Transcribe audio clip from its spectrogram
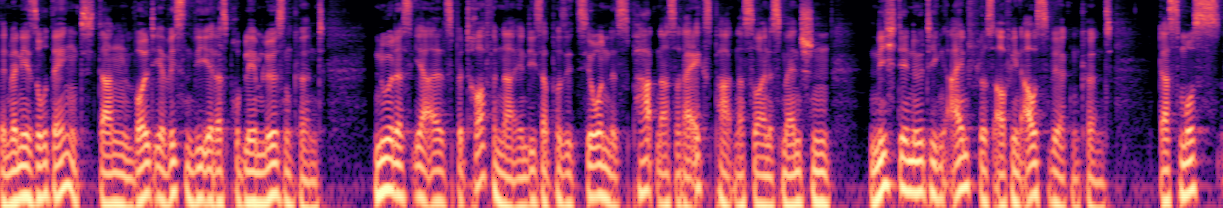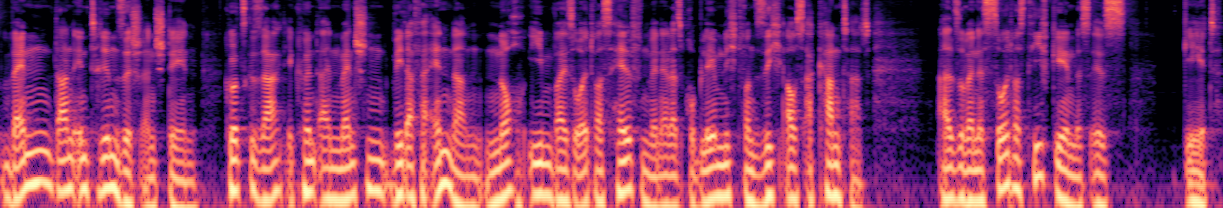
Denn wenn ihr so denkt, dann wollt ihr wissen, wie ihr das Problem lösen könnt. Nur dass ihr als Betroffener in dieser Position des Partners oder Ex-Partners so eines Menschen nicht den nötigen Einfluss auf ihn auswirken könnt. Das muss, wenn, dann intrinsisch entstehen. Kurz gesagt, ihr könnt einen Menschen weder verändern, noch ihm bei so etwas helfen, wenn er das Problem nicht von sich aus erkannt hat. Also wenn es so etwas Tiefgehendes ist, geht.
